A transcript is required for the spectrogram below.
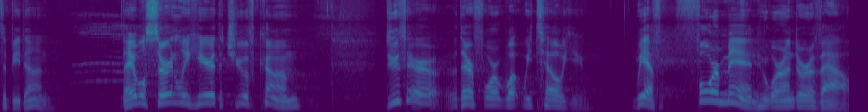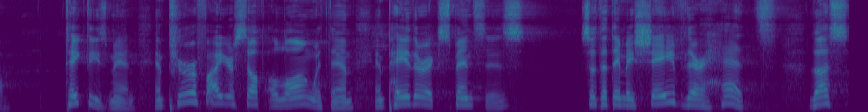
to be done? They will certainly hear that you have come do there, therefore what we tell you. We have four men who are under a vow. Take these men and purify yourself along with them and pay their expenses so that they may shave their heads. Thus,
